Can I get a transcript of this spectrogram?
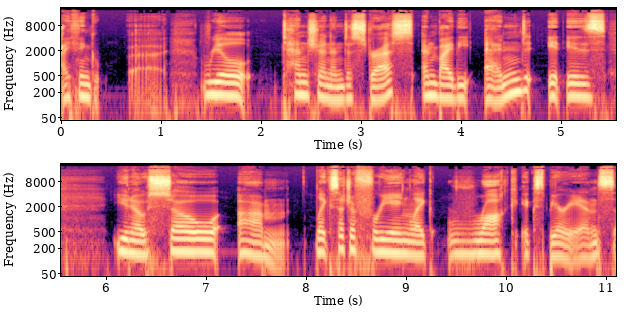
I think uh, real tension and distress, and by the end, it is you know so um, like such a freeing like rock experience.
